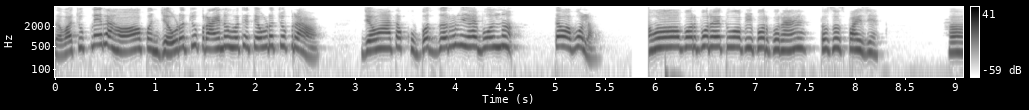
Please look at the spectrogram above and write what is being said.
तवा चुप नाही राहा पण जेवढं चुप राहणं होते तेवढं चुप राहा जेव्हा आता खूपच जरुरी आहे बोलणं तेव्हा बोला. हो बरोबर आहे तू अभि बरोबर आहे तसंच पाहिजे. हा.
